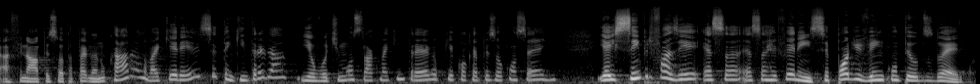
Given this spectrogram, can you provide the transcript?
Afinal, a pessoa está pagando caro, ela vai querer, você tem que entregar. E eu vou te mostrar como é que entrega, porque qualquer pessoa consegue. E aí sempre fazer essa, essa referência. Você pode ver em conteúdos do Érico.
